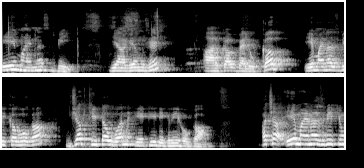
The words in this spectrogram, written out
A minus B ये आ गया मुझे r का वैल्यू कब? A माइनस बी कब होगा? जब थीटा 180 डिग्री होगा। अच्छा ए माइनस बी क्यों?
